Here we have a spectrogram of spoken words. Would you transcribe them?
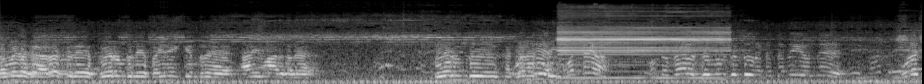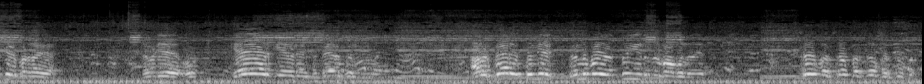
தமிழக அரசிலே பேருந்திலே பயணிக்கின்ற தாய்மார்களே பேருந்து கட்டணத்தை உங்க பேர சொல்லு சொல்லிட்டு ரெண்டு தம்பிங்க வந்து உணர்ச்சியில் படுறாங்க நம்முடைய கேஆர்கே பேரை சொல்லுங்க. அவர் பேரை சொல்லி சொல்லும் போய் தூங்கிட்டு இருந்திருப்பான் போல இருக்கு. Super super super super.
